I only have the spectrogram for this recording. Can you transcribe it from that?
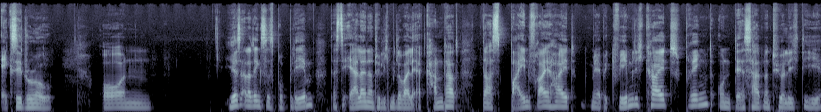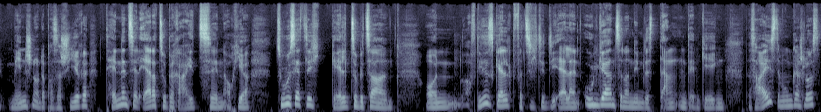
Exit Row. Und hier ist allerdings das Problem, dass die Airline natürlich mittlerweile erkannt hat, dass Beinfreiheit mehr Bequemlichkeit bringt und deshalb natürlich die Menschen oder Passagiere tendenziell eher dazu bereit sind, auch hier zusätzlich Geld zu bezahlen. Und auf dieses Geld verzichtet die Airline ungern, sondern nimmt es dankend entgegen. Das heißt im Umkehrschluss,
